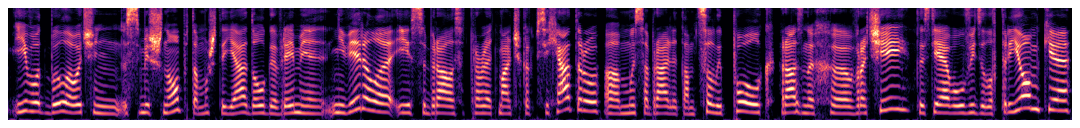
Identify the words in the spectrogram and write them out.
И вот было очень смешно, потому что я долгое время не верила и собиралась отправлять мальчика к психиатру. Э, мы собрали там целый полк разных врачей. То есть я его увидела в приемке,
